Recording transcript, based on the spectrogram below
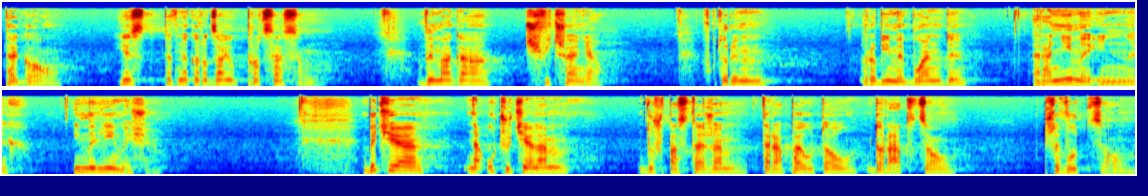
tego jest pewnego rodzaju procesem. Wymaga ćwiczenia, w którym robimy błędy, ranimy innych i mylimy się. Bycie nauczycielem, duszpasterzem, terapeutą, doradcą, przywódcą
